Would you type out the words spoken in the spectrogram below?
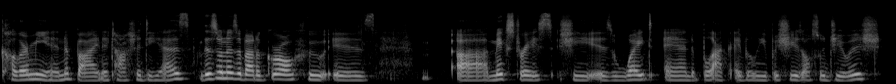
Color Me In by Natasha Diaz. This one is about a girl who is uh, mixed race. She is white and black, I believe, but she is also Jewish.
